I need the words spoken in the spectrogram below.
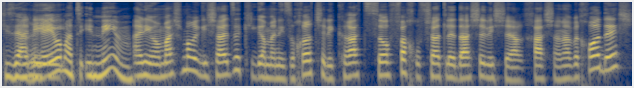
כי זה אני- הרגעים המתאינים. אני ממש מרגישה את זה, כי גם אני זוכרת שלקראת סוף החופשת לידה שלי, שארכה שנה וחודש,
